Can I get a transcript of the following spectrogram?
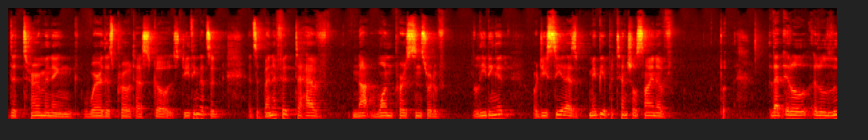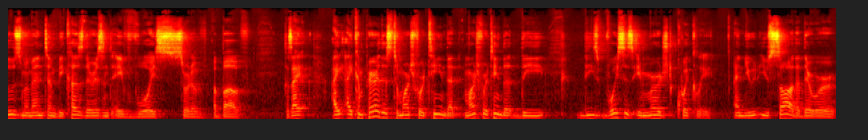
determining where this protest goes. Do you think that's a it's a benefit to have not one person sort of leading it, or do you see it as maybe a potential sign of that it'll it'll lose momentum because there isn't a voice sort of above? Because I, I I compare this to March 14. That March 14, the the these voices emerged quickly, and you you saw that there were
